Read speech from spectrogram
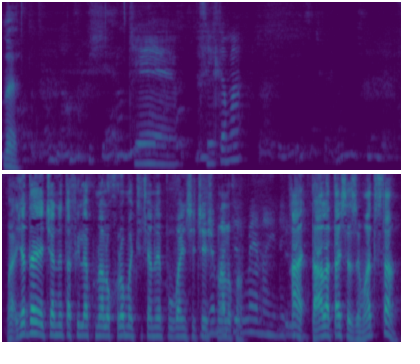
ναι. Και σήκαμα Μα για τα έτσι αν τα φύλλα έχουν άλλο χρώμα και έτσι αν που βάζεις έτσι έχουν άλλο χρώμα. ζεματισμένα είναι εκεί. Α, τα άλλα τα έχεις τα ζεμάτιστα.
